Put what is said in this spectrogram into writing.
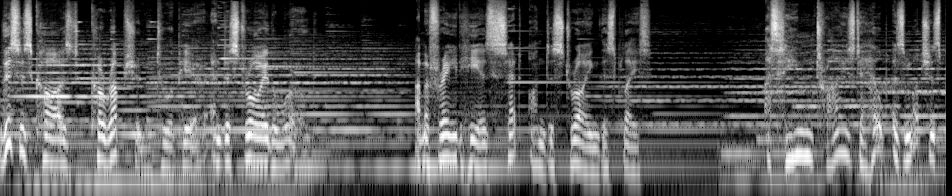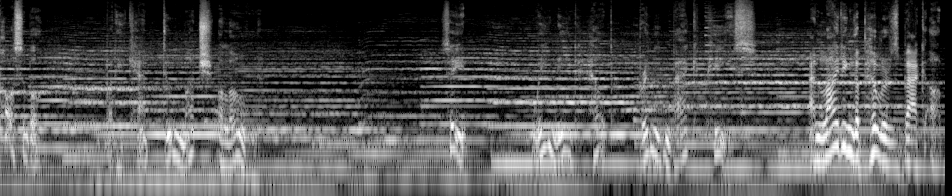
This has caused corruption to appear and destroy the world. I'm afraid he is set on destroying this place. Asim tries to help as much as possible, do much alone. See, we need help bringing back peace and lighting the pillars back up.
